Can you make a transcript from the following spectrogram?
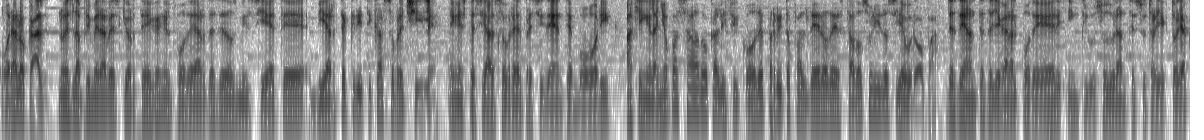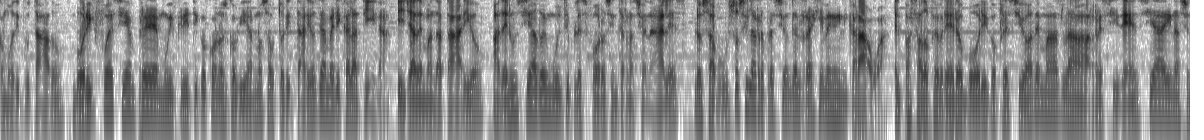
hora local. No es la primera vez que Ortega en el poder desde 2007 vierte críticas sobre Chile, en especial sobre el presidente Boric, a quien el año pasado calificó de perrito faldero de Estados Unidos y Europa. Desde antes de llegar al poder, incluso durante su trayectoria como diputado, Boric fue siempre muy crítico con los gobiernos autoritarios de América Latina y ya de mandatario ha denunciado en múltiples foros internacionales los abusos y la represión del régimen en Nicaragua. El pasado febrero Boric ofreció además la residencia y nacionalidad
